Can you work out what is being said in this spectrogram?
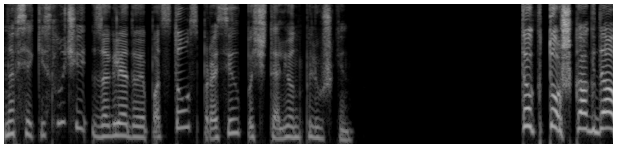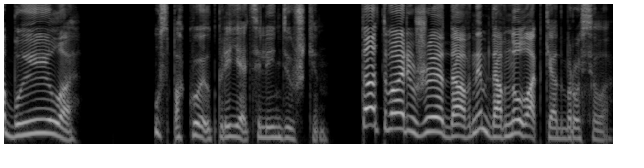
На всякий случай, заглядывая под стол, спросил почтальон Плюшкин. «Так то ж когда было?» — успокоил приятель Индюшкин. «Та тварь уже давным-давно лапки отбросила».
